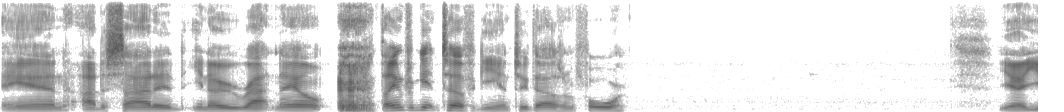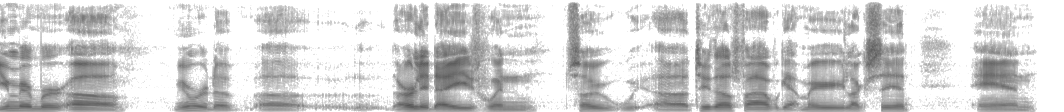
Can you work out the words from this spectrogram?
and I decided, you know, right now things were getting tough again. 2004. Yeah, you remember? Uh, remember the uh, the early days when so we, uh, 2005 we got married, like I said, and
